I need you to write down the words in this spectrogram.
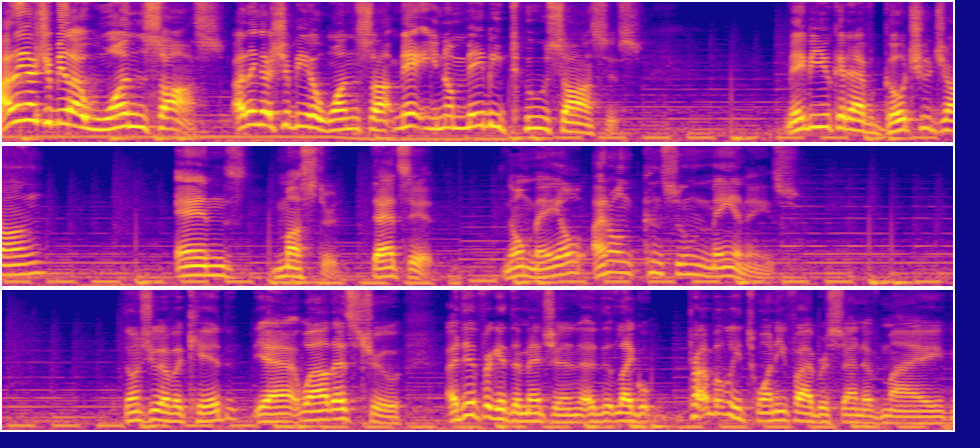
I think I should be like one sauce. I think I should be a one sauce. You know, maybe two sauces. Maybe you could have gochujang and mustard. That's it. No mayo? I don't consume mayonnaise. Don't you have a kid? Yeah, well, that's true. I did forget to mention, uh, like, probably 25% of my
